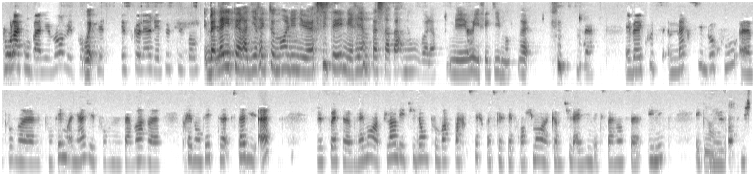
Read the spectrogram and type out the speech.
Pour l'accompagnement, mais pour les scolaires et tout ce qui et eh ben Là, il paiera directement à l'université, mais rien ne passera par nous. Voilà. Mais oui, effectivement. Ouais. Super. Eh bien, écoute, merci beaucoup euh, pour euh, ton témoignage et pour nous avoir euh, présenté Study Up. Je souhaite vraiment à plein d'étudiants de pouvoir partir parce que c'est franchement, comme tu l'as dit, une expérience unique et qui nous enrichit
